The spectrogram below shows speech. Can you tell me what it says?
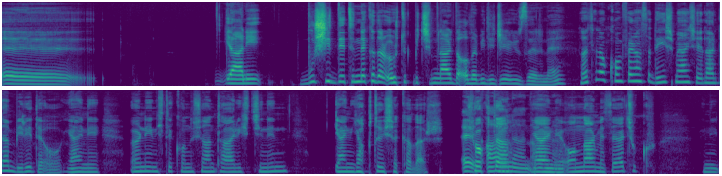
E, yani bu şiddetin ne kadar örtük biçimlerde alabileceği üzerine. Zaten o konferansta değişmeyen şeylerden biri de o. Yani örneğin işte konuşan tarihçinin yani yaptığı şakalar. Evet, çok da aynen, yani aynen. onlar mesela çok hani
